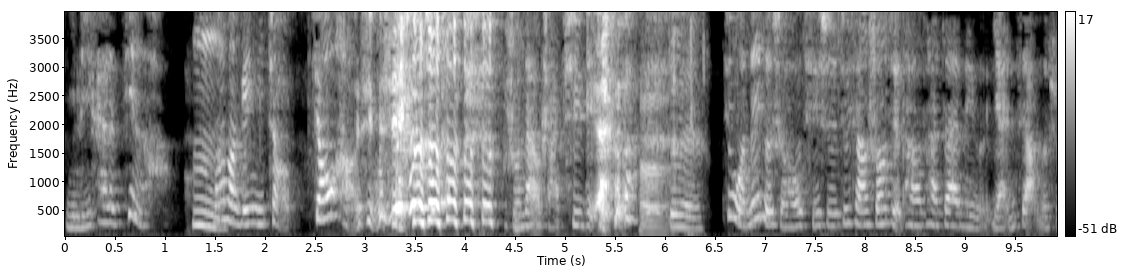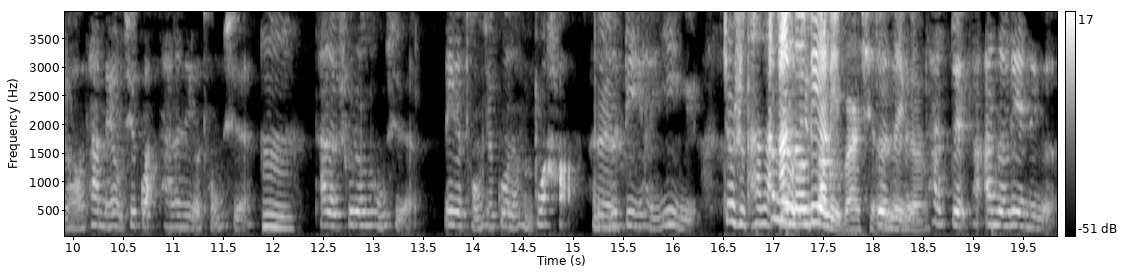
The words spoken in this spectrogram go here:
你离开了建行，妈嗯，妈妈给你找交行行不行？” 我说：“那有啥区别？”嗯 对，就我那个时候，其实就像双雪涛他在那个演讲的时候，他没有去管他的那个同学，嗯，他的初中同学，那个同学过得很不好，很自闭，很抑郁。就是他在他没有安德烈里边写的那个对对对，，他对他安德烈那个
